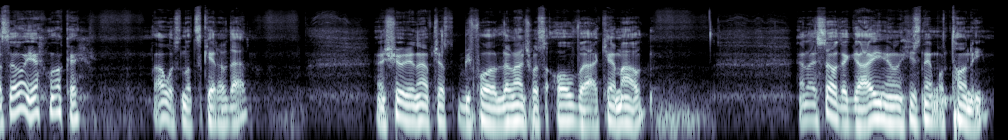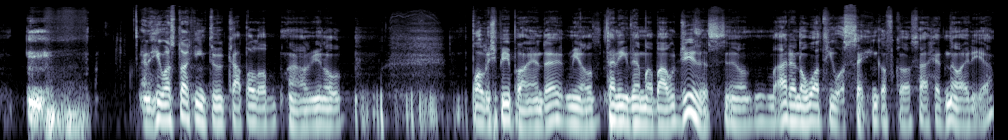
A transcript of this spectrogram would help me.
I said, "Oh yeah, okay." I was not scared of that. And sure enough, just before the lunch was over, I came out and I saw the guy, you know, his name was Tony. and he was talking to a couple of, uh, you know, Polish people and, uh, you know, telling them about Jesus. You know, I don't know what he was saying, of course, I had no idea.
